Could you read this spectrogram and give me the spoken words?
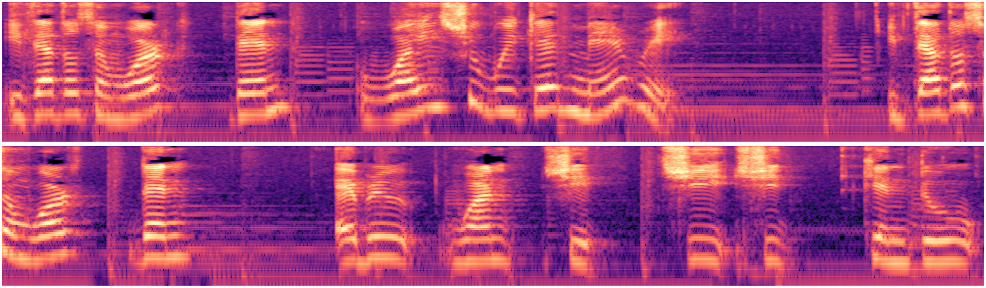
if that doesn't work, then why should we get married? If that doesn't work, then everyone should she she can do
